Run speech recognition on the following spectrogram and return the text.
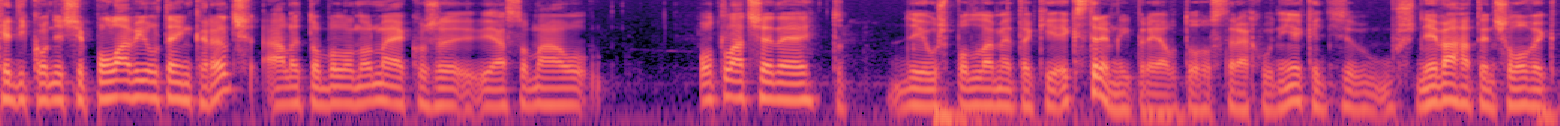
kedy konečne polavil ten krč, ale to bolo normálne ako, že ja som mal otlačené, to je už podľa mňa taký extrémny prejav toho strachu, nie? Keď už neváha ten človek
